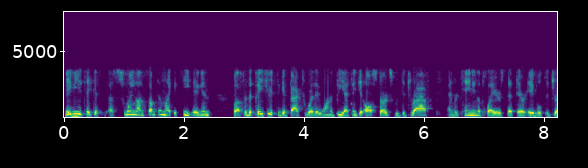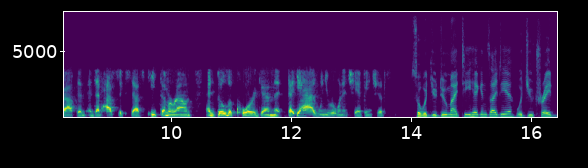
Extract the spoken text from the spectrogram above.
Maybe you take a, a swing on something like a Tee Higgins, but for the Patriots to get back to where they want to be, I think it all starts with the draft and retaining the players that they're able to draft and, and that have success, keep them around, and build a core again that, that you had when you were winning championships. So would you do my Tee Higgins idea? Would you trade?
